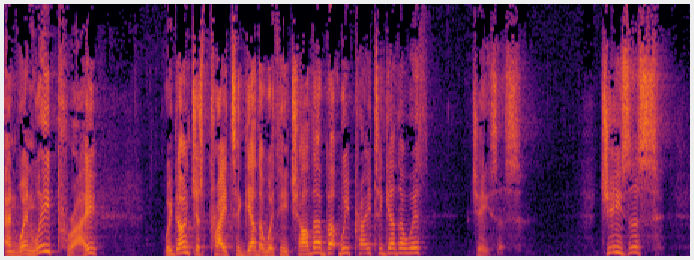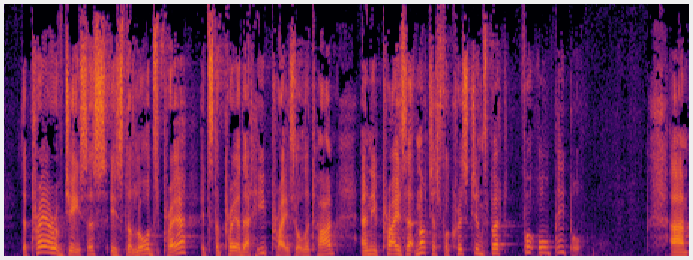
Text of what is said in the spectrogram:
And when we pray, we don't just pray together with each other, but we pray together with Jesus. Jesus, the prayer of Jesus is the Lord's Prayer. It's the prayer that He prays all the time. And He prays that not just for Christians, but for all people. Um,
